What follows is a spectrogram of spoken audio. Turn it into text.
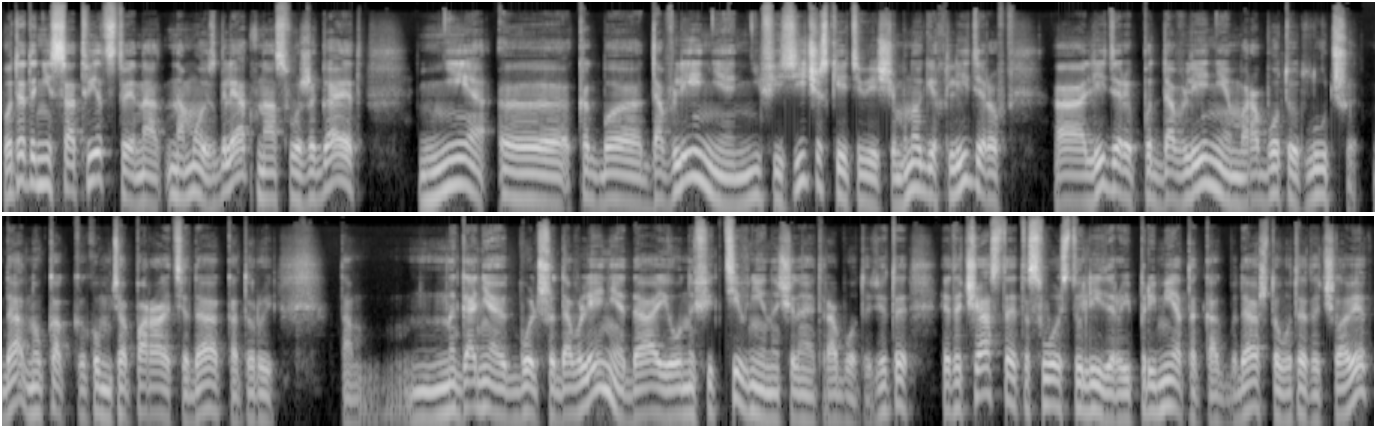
Вот это несоответствие, на, на мой взгляд, нас выжигает не э, как бы давление, не физические эти вещи. Многих лидеров а, лидеры под давлением работают лучше, да, ну как в каком-нибудь аппарате, да, который там, нагоняют больше давления, да, и он эффективнее начинает работать. Это, это часто это свойство лидера и примета, как бы, да, что вот этот человек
